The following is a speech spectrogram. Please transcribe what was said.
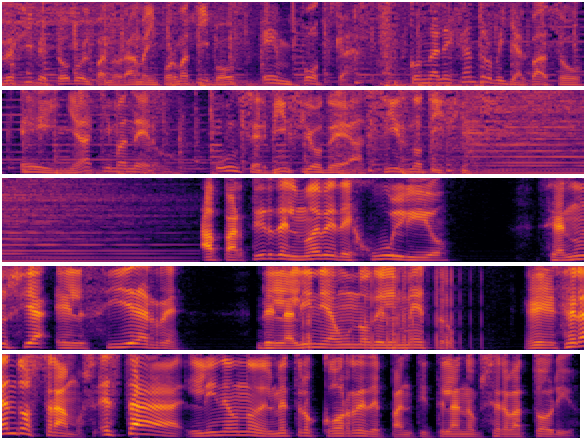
Recibe todo el panorama informativo en podcast con Alejandro Villalbazo e Iñaki Manero, un servicio de Asir Noticias. A partir del 9 de julio se anuncia el cierre de la línea 1 del metro. Eh, serán dos tramos. Esta línea 1 del metro corre de Pantitlán Observatorio.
